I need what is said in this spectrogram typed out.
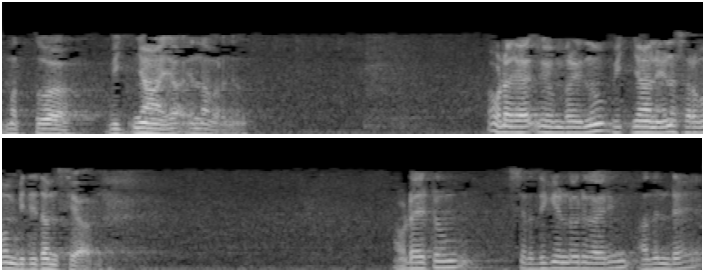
മത്വ വിജ്ഞായ എന്നാ പറഞ്ഞത്. അവിടെ പറയുന്നു വിജ്ഞാനേന സർവം വിദിതം സ്യാത്. അവിടെ ഏറ്റവും ശ്രദ്ധിക്കേണ്ട ഒരു കാര്യം അതിന്റെ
